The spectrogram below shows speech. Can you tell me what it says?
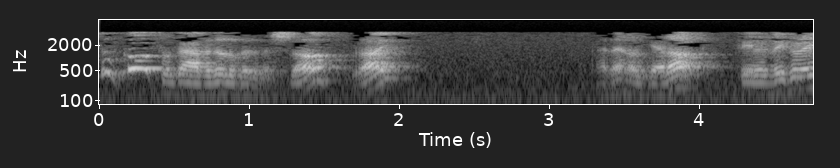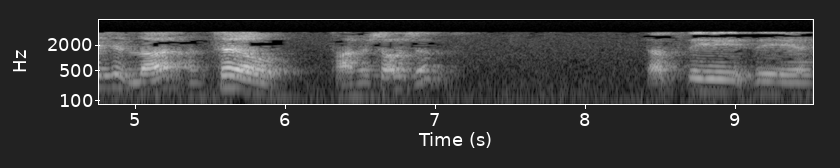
so of course we'll go have a little bit of a shlof, right? And then I'll get up, feel invigorated, learn until time of Shalosh That's the, the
